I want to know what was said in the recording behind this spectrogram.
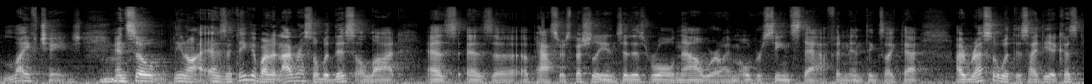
life change. Mm-hmm. And so, you know, as I think about it, I wrestle with this a lot as as a, a, pastor, especially into this role now where I'm overseeing staff and, and things like that. I wrestle with this idea because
